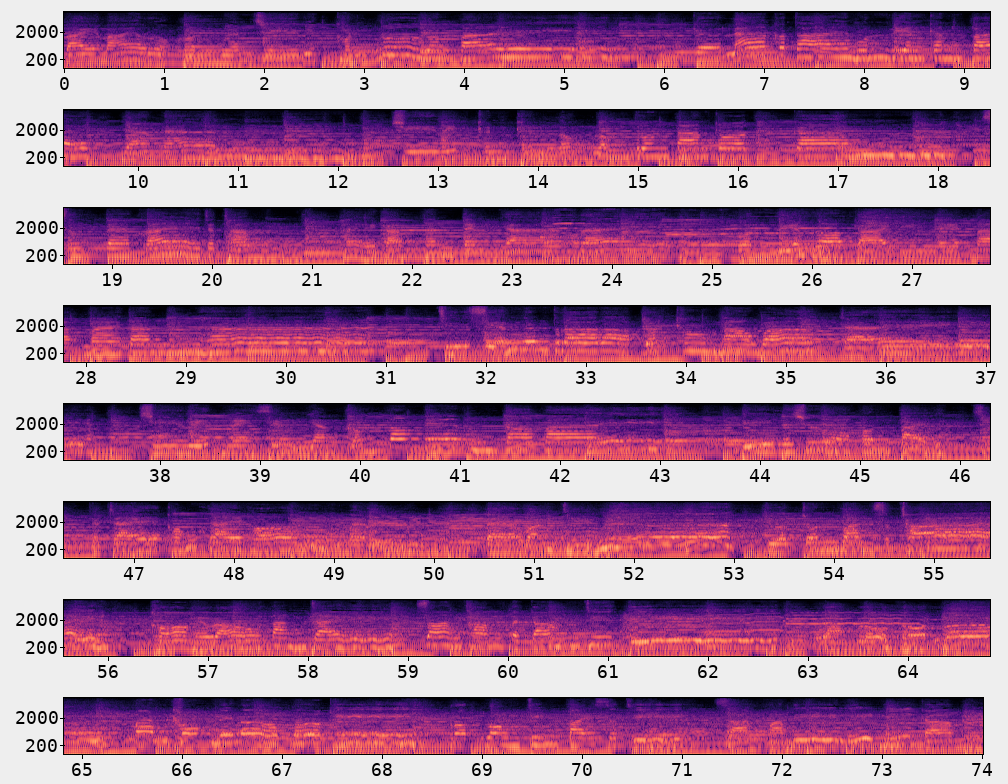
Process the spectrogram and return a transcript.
ใบไม้ร่วงหล่นเหมือนชีวิตคนร่วงไป เกิดแล้วก็ตายหมุนเวียนกันไป อย่างนั้น ชีวิตขึ้นขึ้นลงลงตรงตามกฎกรรมสุดแต่ใครจะทำให้กรรมนั้นเป็นอย่าง สียงเงินตราราบยศเข้ามาวัดใจ ชีวิตไม่สิ้นยังคงต้องเดินต่อไป ดีและชั่วปนไป สุดแต่ใจของใครของมัน แต่วันที่เหลือจวบจนวันสุดท้ายขอให้เราตั้งใจ สร้างทำแต่กรรมที่ โลกโลกีปลดลงทิ้งไปสักที สร้างความดีหลีกนีกรรม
